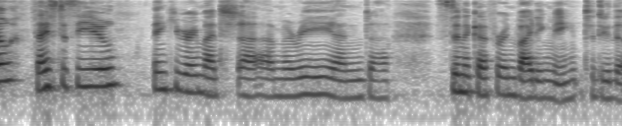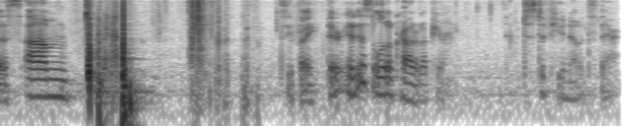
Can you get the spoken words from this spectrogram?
Hello, nice to see you. Thank you very much, uh, Marie and uh, Stineke, for inviting me to do this. Um, see if I, there, it is a little crowded up here. Just a few notes there.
